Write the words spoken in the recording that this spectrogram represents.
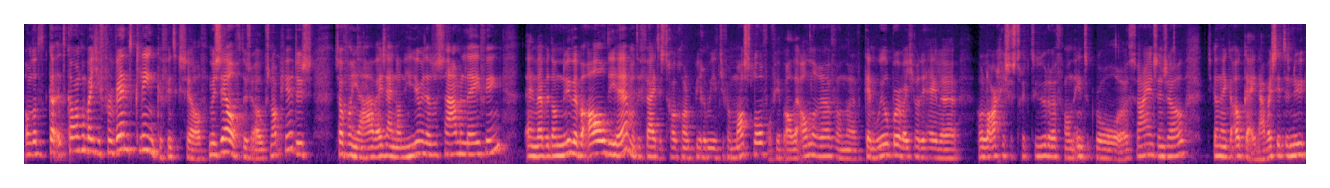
Omdat het kan, het kan ook een beetje verwend klinken, vind ik zelf. Mezelf dus ook, snap je? Dus zo van ja, wij zijn dan hier met onze samenleving. En we hebben dan nu, we hebben al die, hè, want in feite is het ook gewoon een piramidetje van Maslow. Of je hebt allerlei andere van eh, Ken Wilber, weet je wel, die hele holarchische structuren van integral eh, science en zo. Dat je kan denken, oké, nou wij zitten nu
